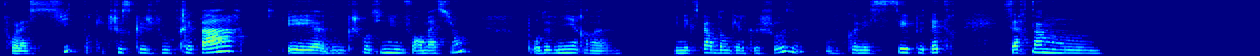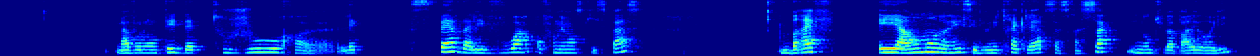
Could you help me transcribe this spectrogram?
pour la suite, pour quelque chose que je vous prépare. Et donc, je continue une formation pour devenir une experte dans quelque chose. Vous connaissez peut-être certains ma volonté d'être toujours euh, l'expert, d'aller voir profondément ce qui se passe. Bref, et à un moment donné, c'est devenu très clair, ça sera ça dont tu vas parler Aurélie.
